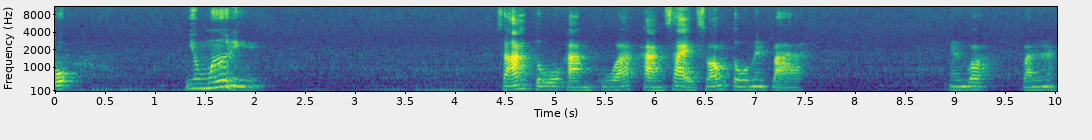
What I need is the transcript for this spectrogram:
กบยู่มือนี่สามตัวขางขวขางซ้สองตัวเป็นปลาเห็นบ่ฝันนะ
